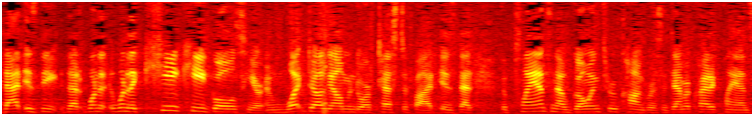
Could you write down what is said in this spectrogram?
That is the that one of, one of the key key goals here. And what Doug Elmendorf testified is that the plans now going through Congress, the Democratic plans,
